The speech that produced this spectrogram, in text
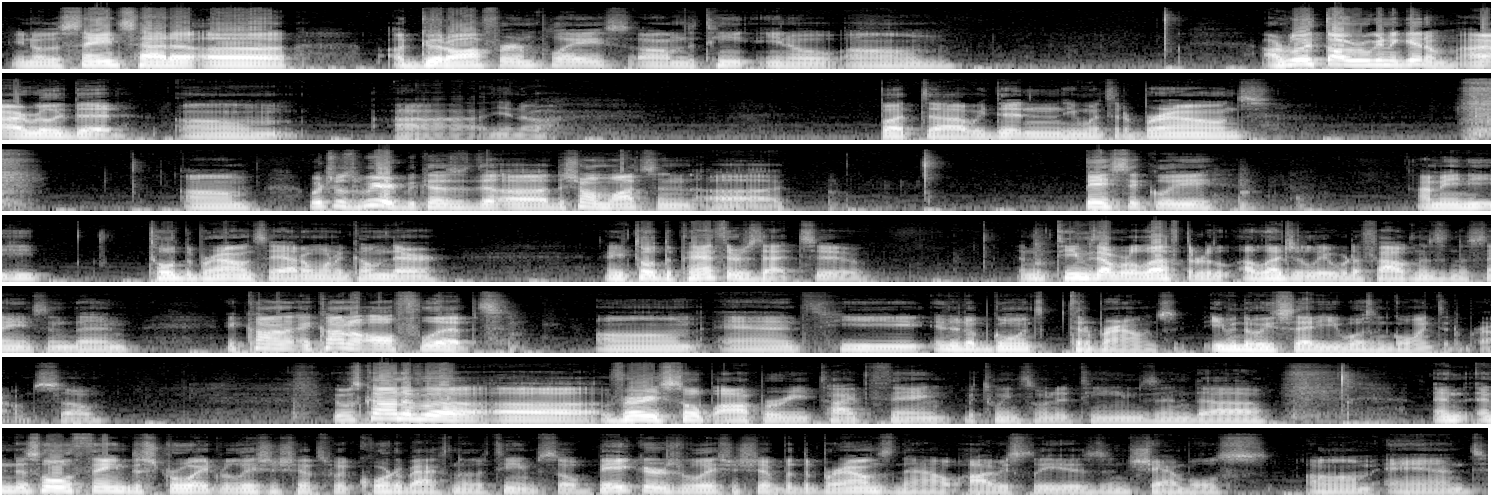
you know, the Saints had a a, a good offer in place. Um the team, you know, um I really thought we were to get him. I, I really did. Um uh, you know, but uh, we didn't. He went to the Browns. Um, which was weird because the uh, Deshaun Watson uh, basically, I mean, he, he told the Browns, "Hey, I don't want to come there," and he told the Panthers that too. And the teams that were left allegedly were the Falcons and the Saints. And then it kind of it kind of all flipped, um, and he ended up going to the Browns, even though he said he wasn't going to the Browns. So it was kind of a, a very soap opera type thing between some of the teams, and uh, and and this whole thing destroyed relationships with quarterbacks and other teams. So Baker's relationship with the Browns now obviously is in shambles. Um, and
